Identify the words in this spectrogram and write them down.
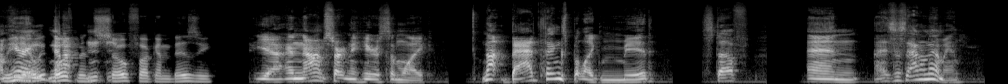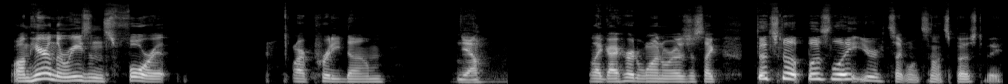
I'm yeah, hearing we've now- both been so fucking busy. Yeah, and now I'm starting to hear some like not bad things, but like mid stuff. And I just I don't know, man. Well, I'm hearing the reasons for it are pretty dumb. Yeah. Like, I heard one where it was just like, that's not Buzz Lightyear. It's like, well, it's not supposed to be.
